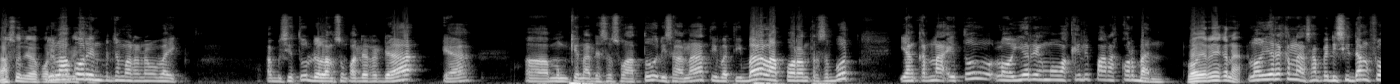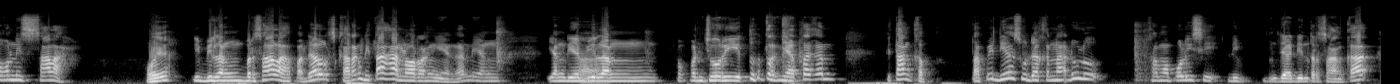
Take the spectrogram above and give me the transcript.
Langsung dilaporin. dilaporin polisi? pencemaran nama baik. Habis itu udah langsung pada reda ya. Eh, mungkin ada sesuatu di sana tiba-tiba laporan tersebut yang kena itu lawyer yang mewakili para korban. Lawyernya kena? Lawyernya kena sampai di sidang vonis salah. Oh ya? Dibilang bersalah padahal sekarang ditahan orangnya kan yang yang dia Ah. bilang pe- pencuri itu ternyata kan ditangkap. Tapi dia sudah kena dulu sama polisi dijadiin tersangka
